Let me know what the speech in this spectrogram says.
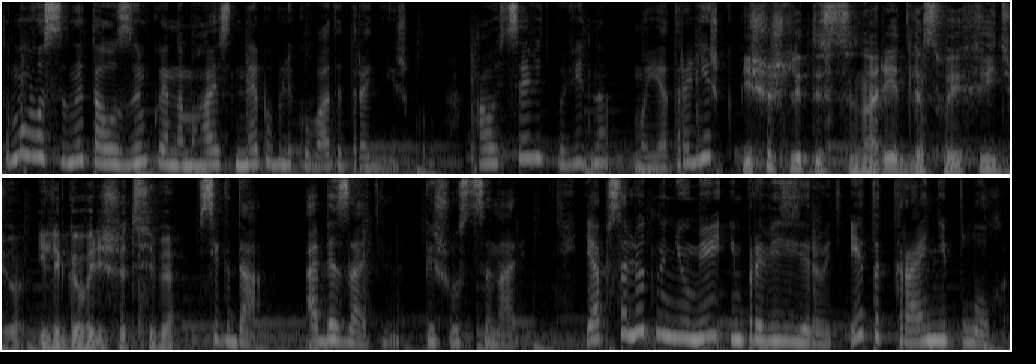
Тому восени та узимку я намагаюся не публікувати традіжку. А ось це відповідно моя традіжка. Пишеш ли ти сценарії для своїх відео или говориш від себе? Всегда. Обязательно пишу сценарий. Я абсолютно не умею импровизировать, и это крайне плохо.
